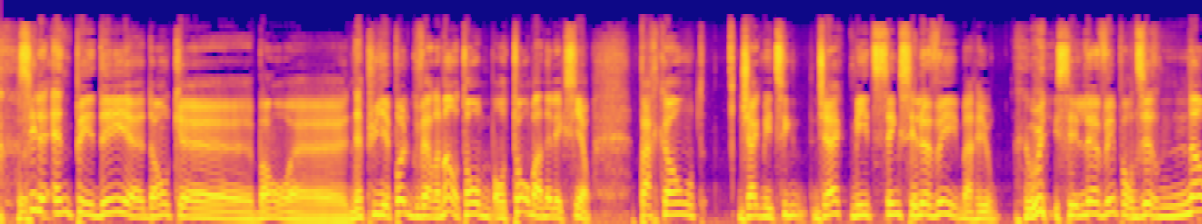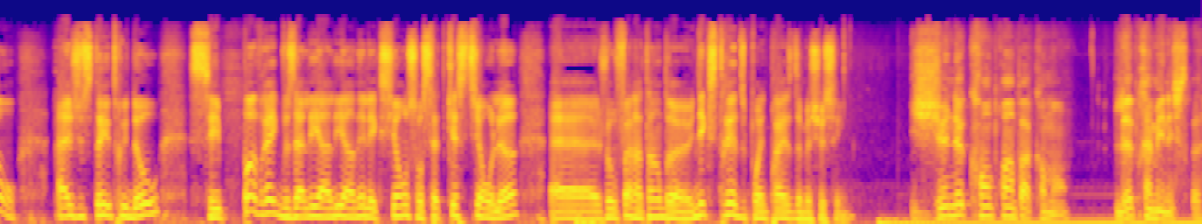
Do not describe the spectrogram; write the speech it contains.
si le NPD, euh, donc, euh, bon, euh, n'appuyait pas le gouvernement, on tombe, on tombe en élection. Par contre, Jack Meeting, Jack Meeting s'est levé, Mario. Oui. Il s'est levé pour dire non à Justin Trudeau. C'est pas vrai que vous allez aller en élection sur cette question-là. Euh, je vais vous faire entendre un extrait du point de presse de M. Singh. Je ne comprends pas comment le Premier ministre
